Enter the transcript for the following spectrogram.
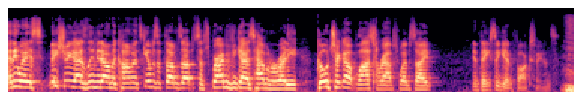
Anyways, make sure you guys leave me down in the comments. Give us a thumbs up. Subscribe if you guys haven't already. Go check out Blaster Wrap's website. And thanks again, Fox fans.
